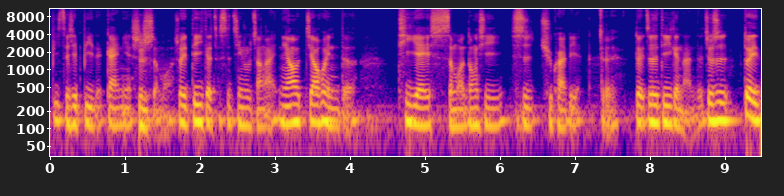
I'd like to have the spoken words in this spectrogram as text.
币这些币的概念是什么。所以第一个这是进入障碍，你要教会你的 TA 什么东西是区块链。对，对，这是第一个难的，就是对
